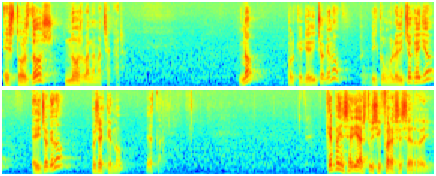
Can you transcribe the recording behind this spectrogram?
estos dos no os van a machacar. No, porque yo he dicho que no. Y como lo he dicho que yo, he dicho que no, pues es que no. Ya está. ¿Qué pensarías tú si fueras ese rey?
